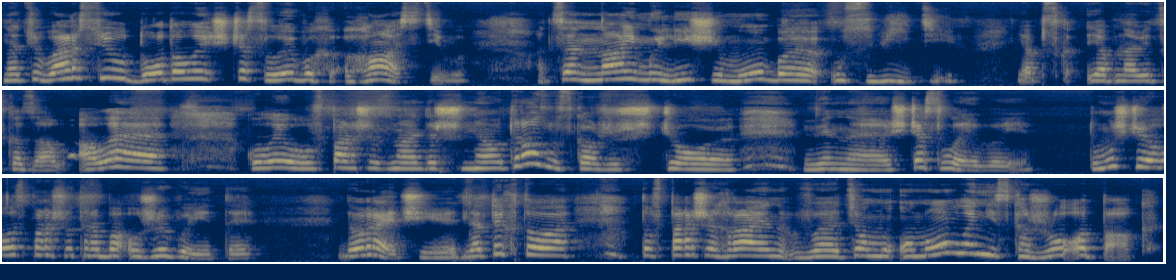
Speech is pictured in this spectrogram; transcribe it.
на цю версію додали щасливих гастів. А це наймиліші моби у світі. Я б, я б навіть сказав. Але коли його вперше знайдеш, не одразу скажеш, що він е, щасливий. Тому що його спершу треба оживити. До речі, для тих, хто, хто вперше грає в цьому оновленні, скажу отак.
